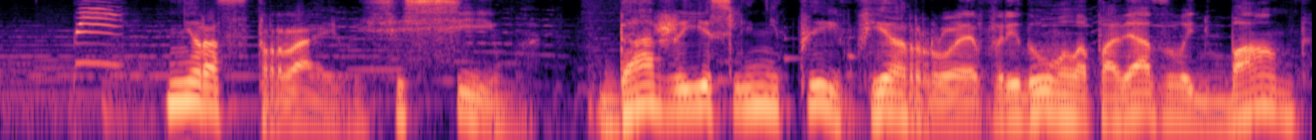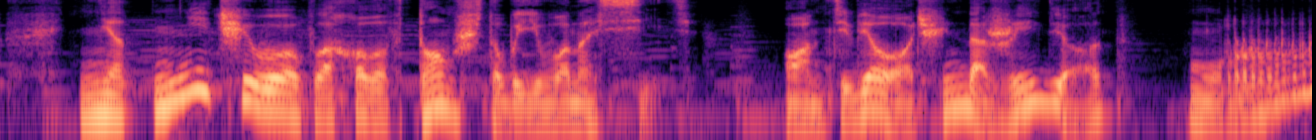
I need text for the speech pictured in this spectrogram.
Не расстраивайся, Сима. Даже если не ты первая придумала повязывать бант, нет ничего плохого в том, чтобы его носить. Он тебе очень даже идет. Мурр.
